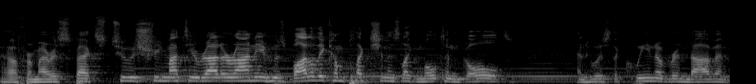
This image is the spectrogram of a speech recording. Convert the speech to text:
I offer my respects to Srimati Radharani, whose bodily complexion is like molten gold, and who is the queen of Vrindavan.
